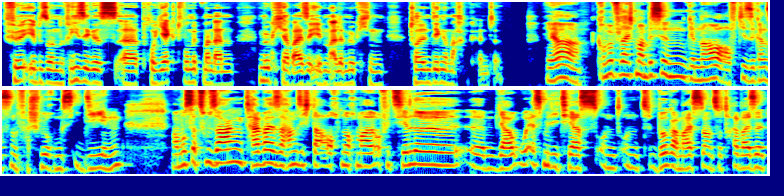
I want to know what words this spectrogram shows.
für eben so ein riesiges äh, Projekt, womit man dann möglicherweise eben alle möglichen tollen Dinge machen könnte. Ja, kommen wir vielleicht mal ein bisschen genauer auf diese ganzen Verschwörungsideen. Man muss dazu sagen, teilweise haben sich da auch noch mal offizielle ähm, ja, US-Militärs und, und Bürgermeister und so teilweise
